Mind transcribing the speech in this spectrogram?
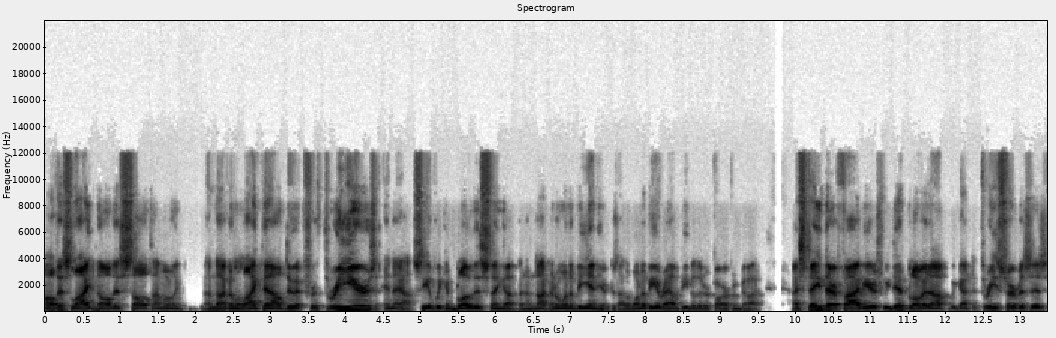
all this light and all this salt. I'm only I'm not going to like that. I'll do it for three years and out. See if we can blow this thing up. But I'm not going to want to be in here because I don't want to be around people that are far from God. I stayed there five years. We did blow it up. We got to three services,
